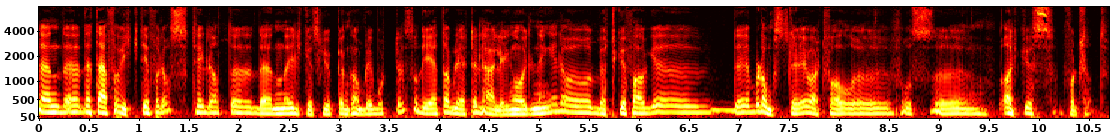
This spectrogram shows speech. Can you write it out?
den, dette er for viktig for oss til at uh, den yrkesgruppen kan bli borte. Så de etablerte lærlingordninger, og bøtkefaget det blomstrer i hvert fall uh, hos uh, Arcus fortsatt.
